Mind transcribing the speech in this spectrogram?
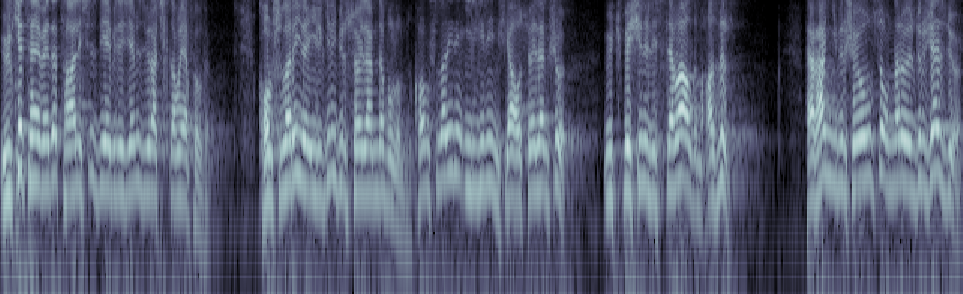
Ülke TV'de talihsiz diyebileceğimiz bir açıklama yapıldı. Komşularıyla ilgili bir söylemde bulundu. Komşularıyla ilgiliymiş. Ya o söylem şu. 3-5'ini listeme aldım hazır. Herhangi bir şey olursa onları öldüreceğiz diyor.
